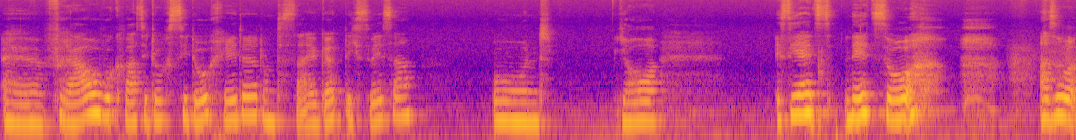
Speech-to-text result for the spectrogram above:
äh, Frau, die quasi durch sie durchredet und das sei ein göttliches Wesen. Und ja, ich sehe jetzt nicht so, also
